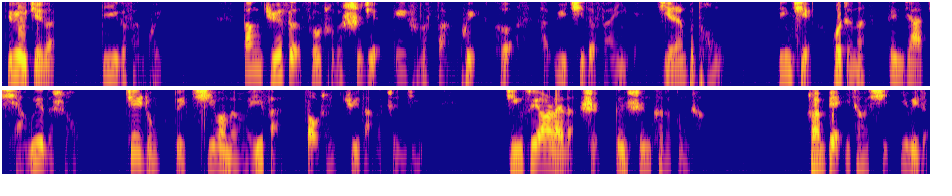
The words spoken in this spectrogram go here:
第六阶段，第一个反馈，当角色所处的世界给出的反馈和他预期的反应截然不同，并且或者呢更加强烈的时候，这种对期望的违反造成巨大的震惊，紧随而来的是更深刻的洞察。转变一场戏意味着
